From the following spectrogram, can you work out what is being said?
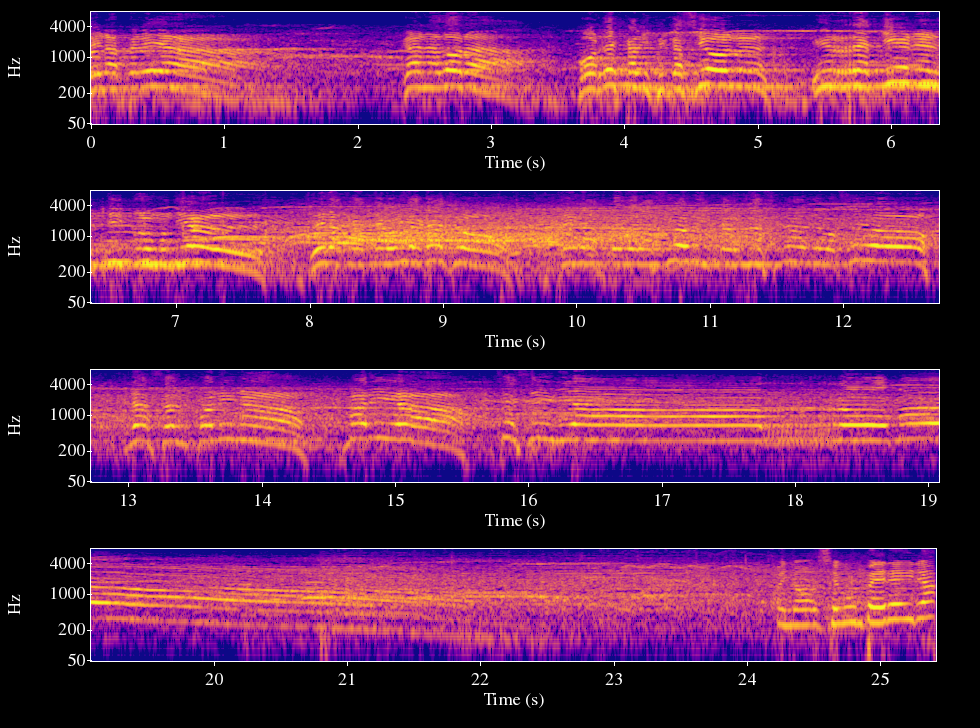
De la pelea. Ganadora por descalificación y retiene el título mundial de la categoría gallo de la Federación Internacional de Boxeo, la sanjuanina María Cecilia Román. Bueno, según Pereira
